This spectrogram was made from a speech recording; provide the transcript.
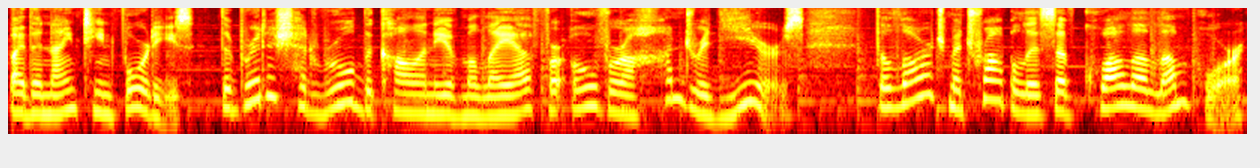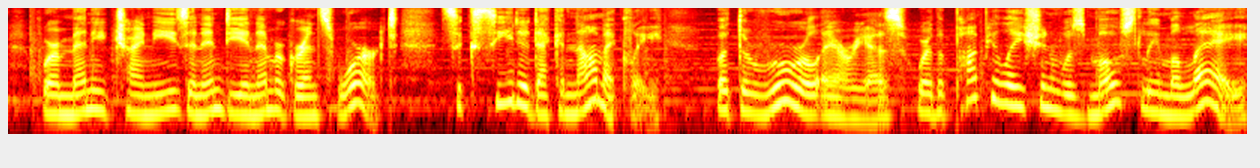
By the 1940s, the British had ruled the colony of Malaya for over a hundred years. The large metropolis of Kuala Lumpur, where many Chinese and Indian immigrants worked, succeeded economically, but the rural areas, where the population was mostly Malay,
